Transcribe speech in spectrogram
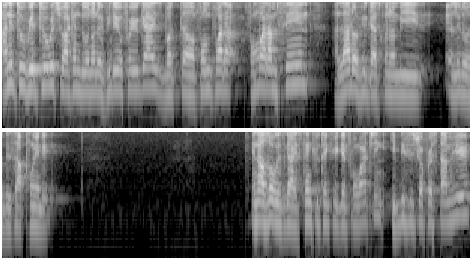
I, need to read through it so I can do another video for you guys. But uh, from, what I, from what I'm seeing, a lot of you guys to be a little disappointed. And as always, guys, thank you, thank you again for watching. If this is your first time here,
